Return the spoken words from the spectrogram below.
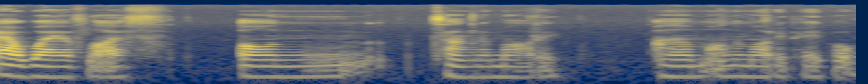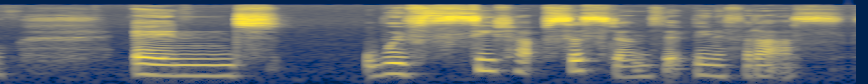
our way of life on tangata Māori, um, on the Māori people, and we've set up systems that benefit us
